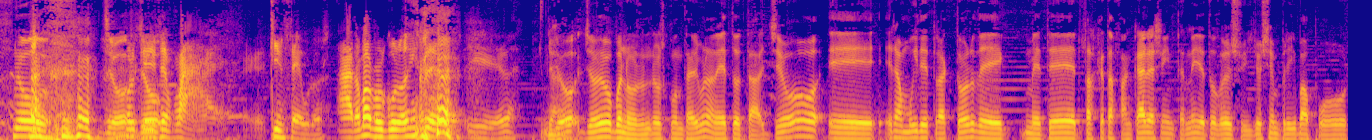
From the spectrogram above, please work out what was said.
No, yo, Porque yo, dices, "Buah, 15 euros. A tomar por culo 15 euros. Y, yo, yo, bueno, os contaré una anécdota. Yo eh, era muy detractor de meter tarjetas bancarias en internet y todo eso. Y yo siempre iba por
